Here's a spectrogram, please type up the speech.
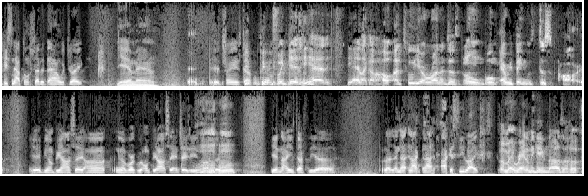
he snapped on Shut It Down with Drake. Yeah, man. It changed. People, definitely. people forget he had he had like a whole, a two year run and just boom boom everything was just hard. Yeah, it be on Beyonce. Uh, you know, work with on Beyonce and Jay Z's. Mm-hmm. Yeah, nah, he's definitely uh, and, that, and I and I, I could see like My man randomly gave Nas a hook.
